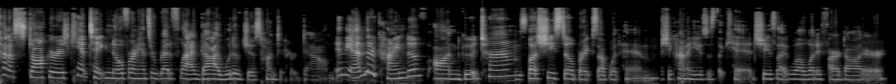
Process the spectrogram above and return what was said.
kind of stalkerish, can't take no for an answer, red flag guy would have just hunted her down. In the end, they're kind of on good terms, but she still breaks up with him. She kind of uses the kid. She's like, well, what if our daughter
